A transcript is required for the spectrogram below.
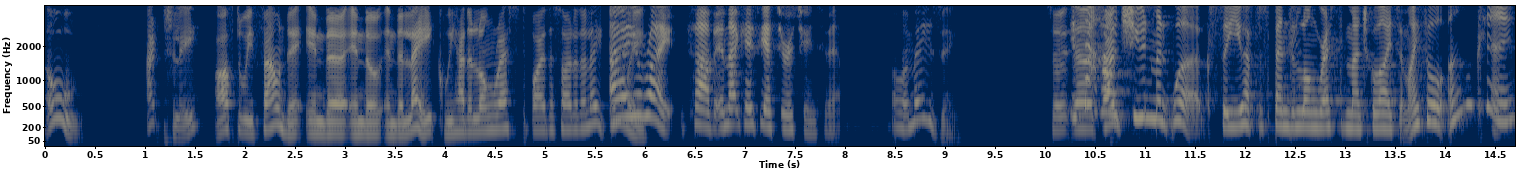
Oh, actually, after we found it in the in the in the lake, we had a long rest by the side of the lake. Oh, Didn't we? you're right, Fab. In that case, yes, you're attuned to it. Oh, amazing. So Is uh, that how time- attunement works? So you have to spend a long rest with a magical item? I thought, oh, okay,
